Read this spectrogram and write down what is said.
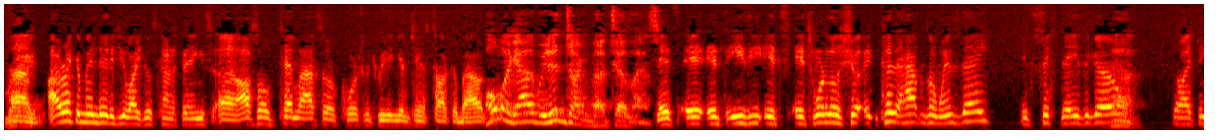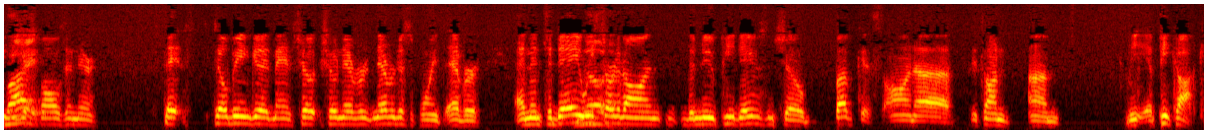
Right. Um, I recommend it if you like those kind of things. Uh, also, Ted Lasso, of course, which we didn't get a chance to talk about. Oh my God, we didn't talk about Ted Lasso. It's it, it's easy. It's it's one of those shows because it happens on Wednesday. It's six days ago, Yeah. so I think it just falls in there. Stay, still being good, man. Show show never never disappoints ever. And then today we started on the new Pete Davidson show, Bupkis, on uh it's on um the uh, Peacock,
